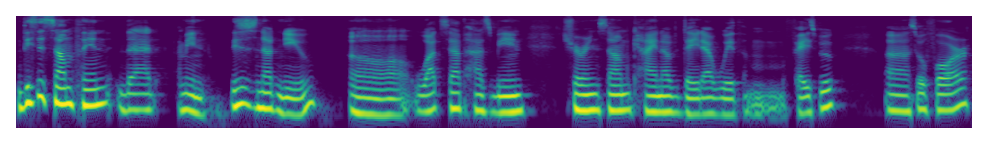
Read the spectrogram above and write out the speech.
this is something that, I mean, this is not new. Uh, WhatsApp has been sharing some kind of data with um, Facebook uh, so far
